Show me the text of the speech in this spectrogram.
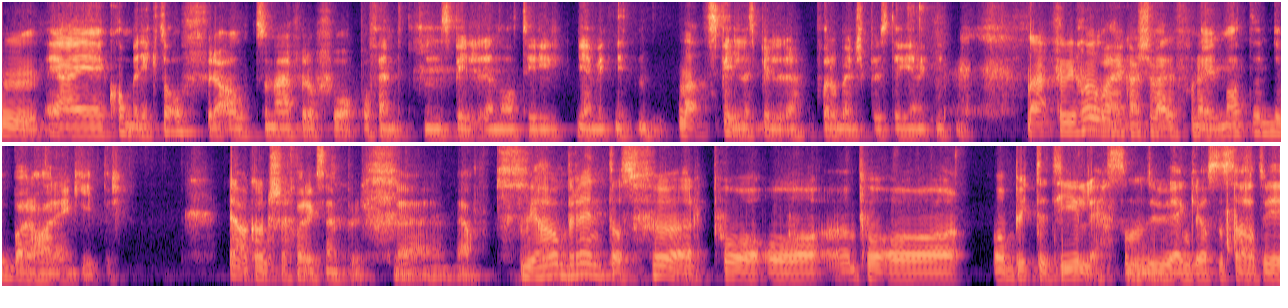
Mm. Jeg kommer ikke til å ofre alt som er for å få på 15 spillere nå til Gameweek 19. Nei. Spillende spillere for å benchbooste i 19. Nei, for vi Da må jeg kanskje være fornøyd med at du bare har én keeper, Ja, kanskje. for eksempel. Det, ja. Vi har jo brent oss før på å, på å, å bytte tidlig, som du egentlig også sa. At vi,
